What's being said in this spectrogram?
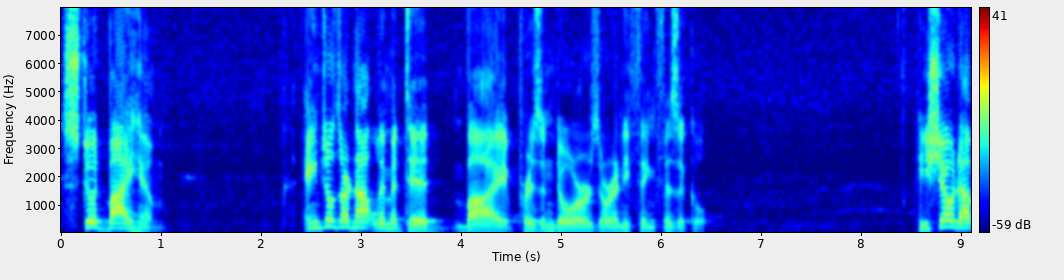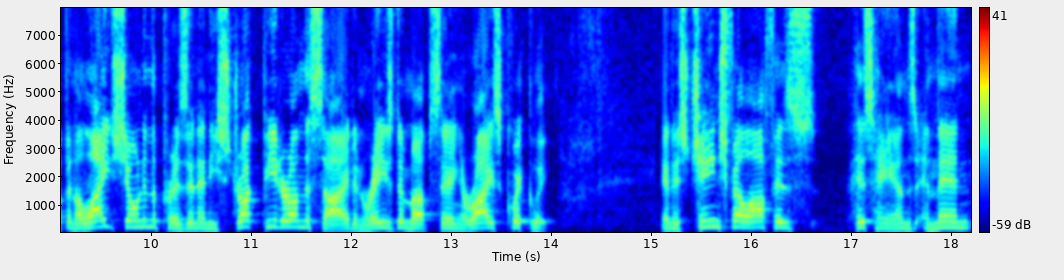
stood by him. Angels are not limited by prison doors or anything physical. He showed up, and a light shone in the prison, and he struck Peter on the side and raised him up, saying, Arise quickly. And his chains fell off his, his hands, and then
